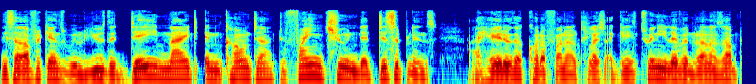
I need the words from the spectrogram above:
The South Africans will use the day-night encounter to fine-tune their disciplines ahead of the quarter-final clash against 2011 runners-up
